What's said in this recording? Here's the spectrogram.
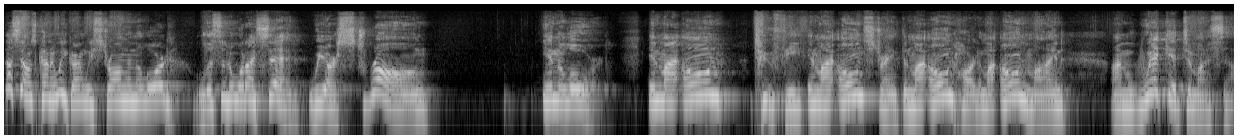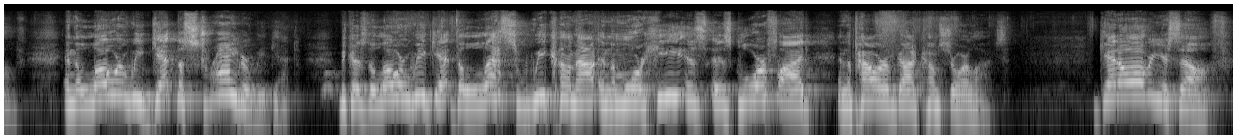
that sounds kind of weak. Aren't we strong in the Lord? Listen to what I said. We are strong in the Lord. In my own two feet, in my own strength, in my own heart, in my own mind, I'm wicked to myself. And the lower we get, the stronger we get because the lower we get, the less we come out and the more He is, is glorified and the power of God comes through our lives. Get over yourself.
